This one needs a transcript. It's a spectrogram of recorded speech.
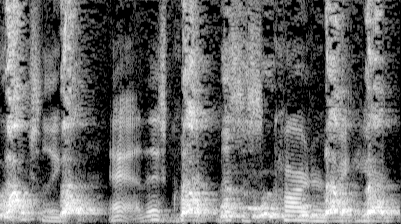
Actually, this this is Carter right here.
